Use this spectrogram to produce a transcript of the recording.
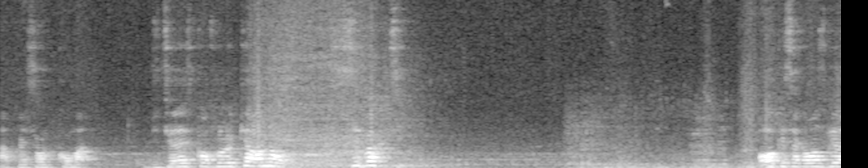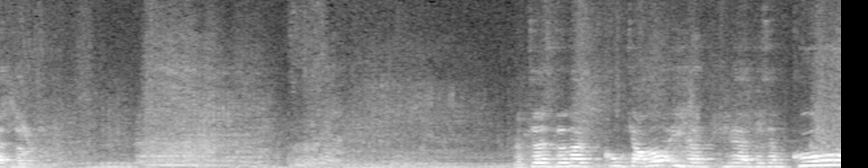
Après son combat. Vitesse contre le Carnot. C'est parti. Ok, ça commence bien. Donc, Le test donne un coup au Carnot, il mis un deuxième coup.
